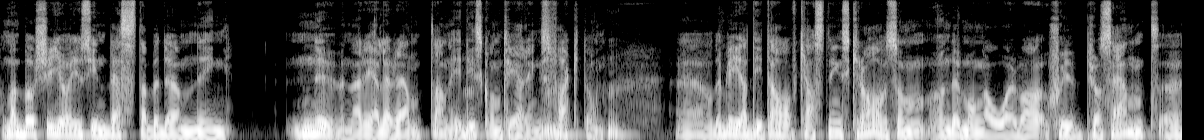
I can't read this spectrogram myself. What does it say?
Man börsen gör ju sin bästa bedömning nu när det gäller räntan i mm. diskonteringsfaktorn. Mm. Uh, och det blir att ditt avkastningskrav som under många år var 7 procent. Uh,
